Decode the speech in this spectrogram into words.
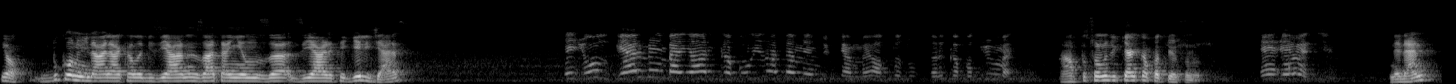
yok bu konuyla alakalı biz yarın zaten yanınıza ziyarete geleceğiz. E yol gelmeyin ben yarın kapalı zaten benim dükkan be. Hafta sonları kapatıyorum ben. Hafta sonu dükkan kapatıyorsunuz. E evet. Neden?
